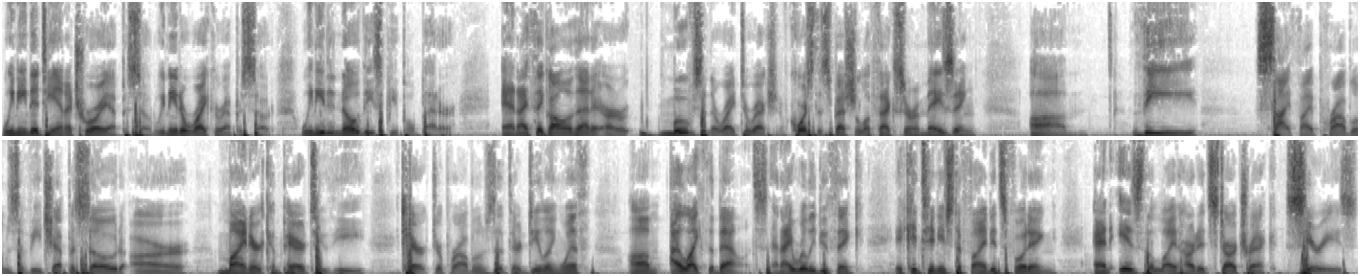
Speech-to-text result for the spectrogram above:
we need a Deanna Troi episode, we need a Riker episode, we need to know these people better. And I think all of that are moves in the right direction. Of course, the special effects are amazing. Um, the sci-fi problems of each episode are minor compared to the character problems that they're dealing with. Um, I like the balance, and I really do think it continues to find its footing and is the lighthearted Star Trek series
